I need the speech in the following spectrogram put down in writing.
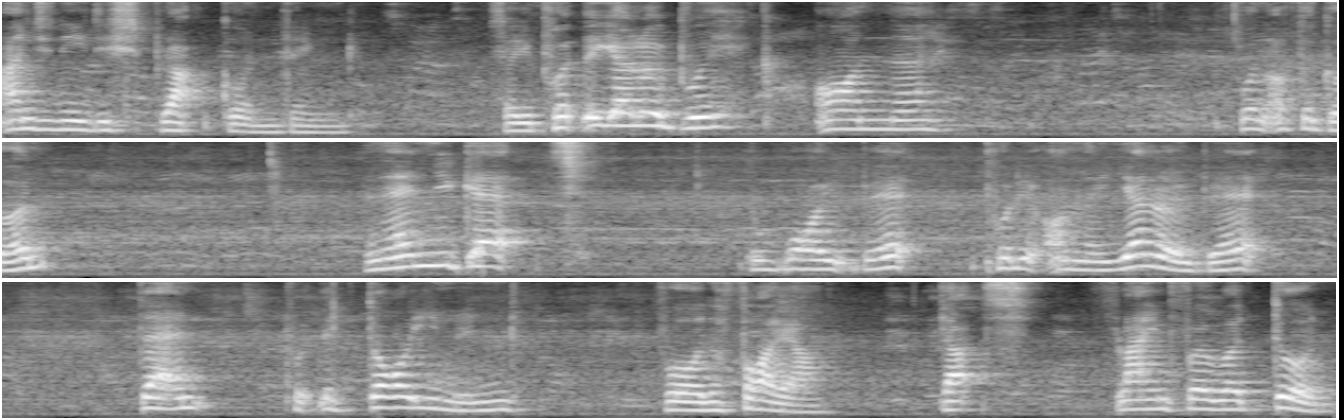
and you need this black gun thing. So you put the yellow brick on the front of the gun and then you get the white bit, put it on the yellow bit, then put the diamond for the fire. That's flamethrower done.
